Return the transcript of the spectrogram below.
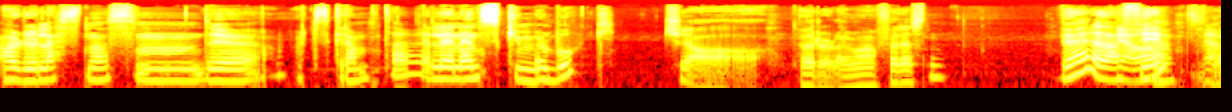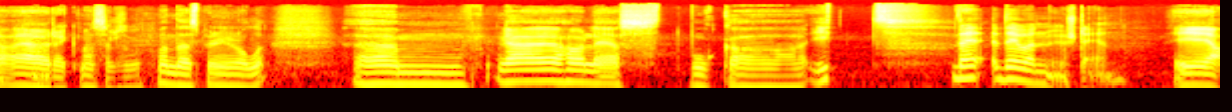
har du lest noe som du har vært skremt av? Eller en skummel bok? Tja, hører dere meg forresten? Vi hører deg Ja, fint. Ja, jeg hører ikke meg selv så godt, men det spiller ingen rolle. Um, jeg har lest boka It. Det, det er jo en murstein. Ja,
